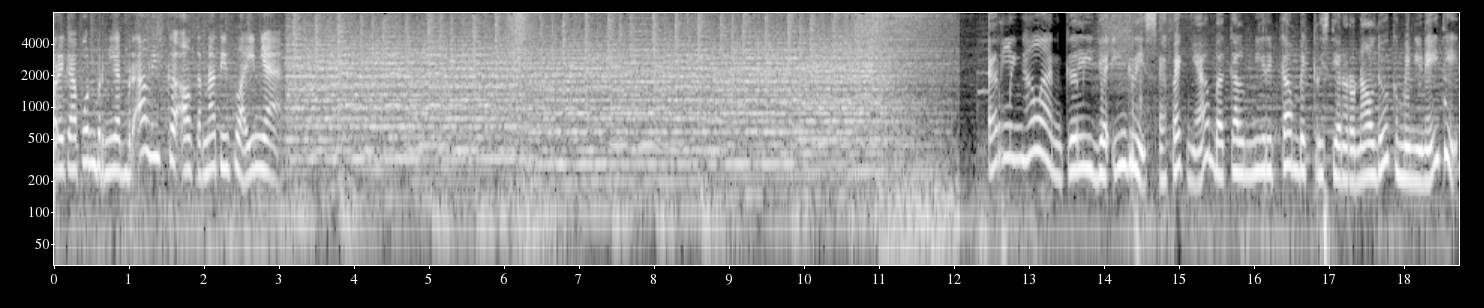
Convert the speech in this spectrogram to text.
mereka pun berniat beralih ke alternatif lainnya. Erling Haaland ke Liga Inggris, efeknya bakal mirip comeback Cristiano Ronaldo ke Man United.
